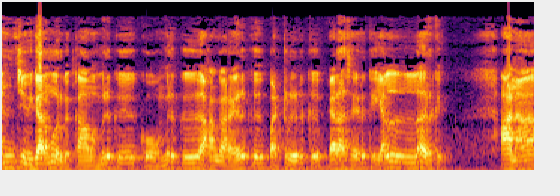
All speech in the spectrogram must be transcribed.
அஞ்சு விகாரமும் இருக்குது காமம் இருக்குது கோபம் இருக்குது அகங்காரம் இருக்குது பற்று இருக்குது பேராசை இருக்குது எல்லாம் இருக்குது ஆனால்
